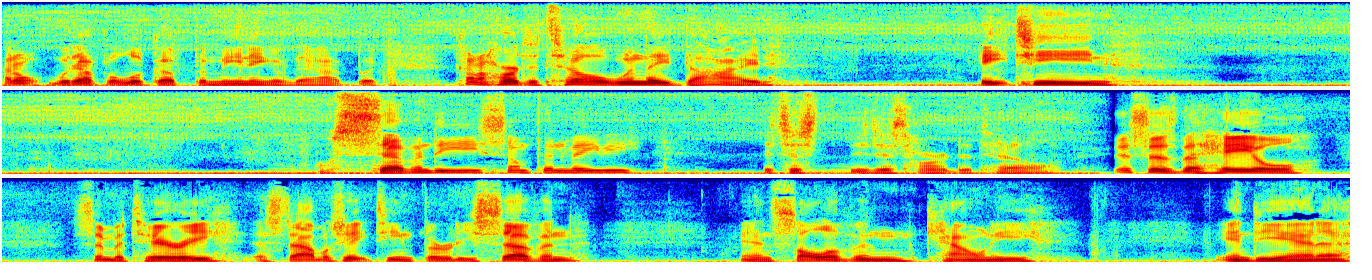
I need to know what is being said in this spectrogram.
I don't would have to look up the meaning of that but kind of hard to tell when they died. 18 oh, 70 something maybe? It's just it's just hard to tell. This is the Hale Cemetery established 1837 in Sullivan County Indiana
